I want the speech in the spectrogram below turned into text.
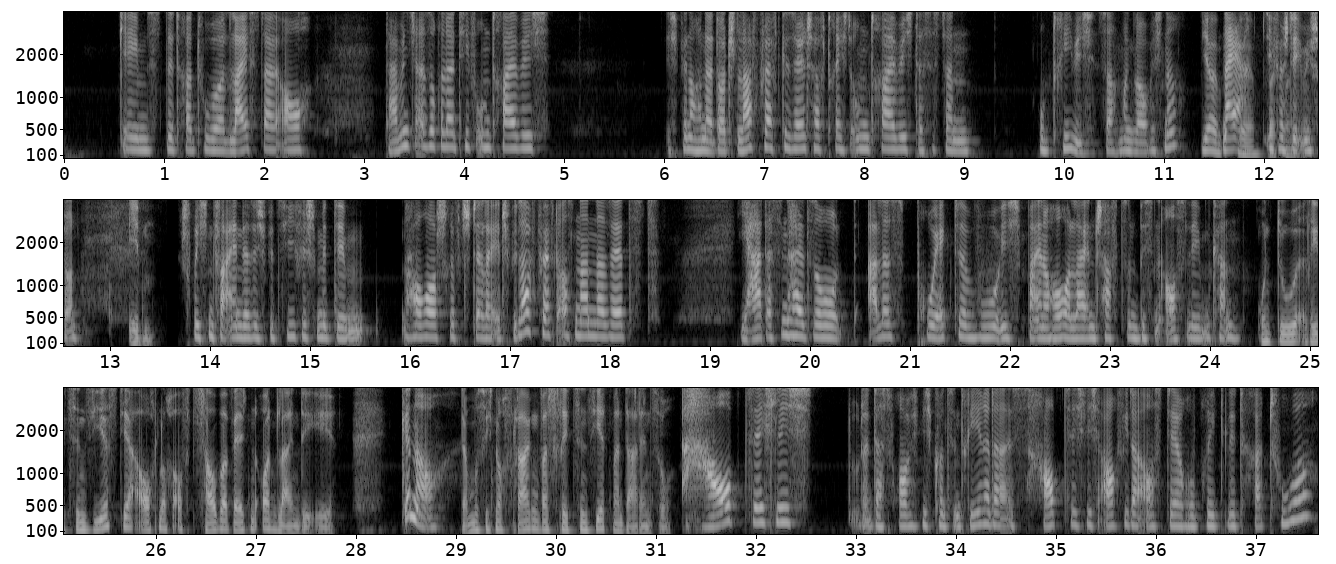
Games, Literatur, Lifestyle auch. Da bin ich also relativ umtreibig. Ich bin auch in der Deutschen Lovecraft-Gesellschaft recht umtreibig. Das ist dann umtriebig, sagt man, glaube ich, ne? Ja, Naja, ja, ihr versteht man. mich schon. Eben. Sprich ein Verein, der sich spezifisch mit dem Horrorschriftsteller H.P. Lovecraft auseinandersetzt. Ja, das sind halt so alles Projekte, wo ich meine Horrorleidenschaft so ein bisschen ausleben kann. Und du rezensierst ja auch noch auf zauberweltenonline.de. Genau. Da muss ich noch fragen, was rezensiert man da denn so? Hauptsächlich, oder das, worauf ich mich konzentriere, da ist hauptsächlich auch wieder aus der Rubrik Literatur,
